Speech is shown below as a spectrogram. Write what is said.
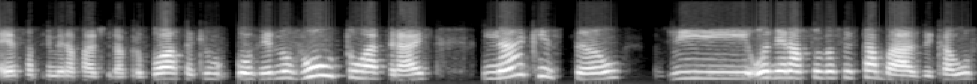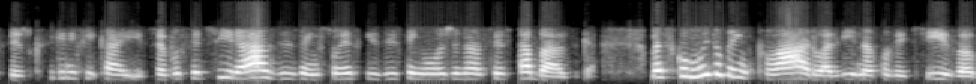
essa primeira parte da proposta, que o governo voltou atrás na questão de oneração da cesta básica, ou seja, o que significa isso? É você tirar as isenções que existem hoje na cesta básica. Mas ficou muito bem claro ali na coletiva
